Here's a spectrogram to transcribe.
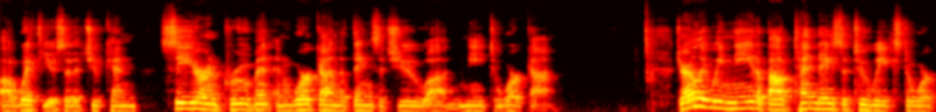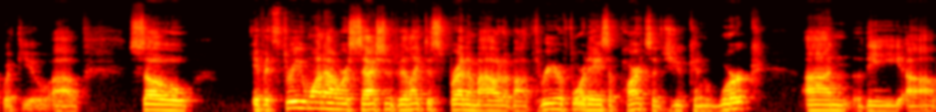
uh, with you so that you can see your improvement and work on the things that you uh, need to work on. Generally, we need about 10 days to two weeks to work with you. Uh, so if it's three one hour sessions, we like to spread them out about three or four days apart so that you can work on the uh,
